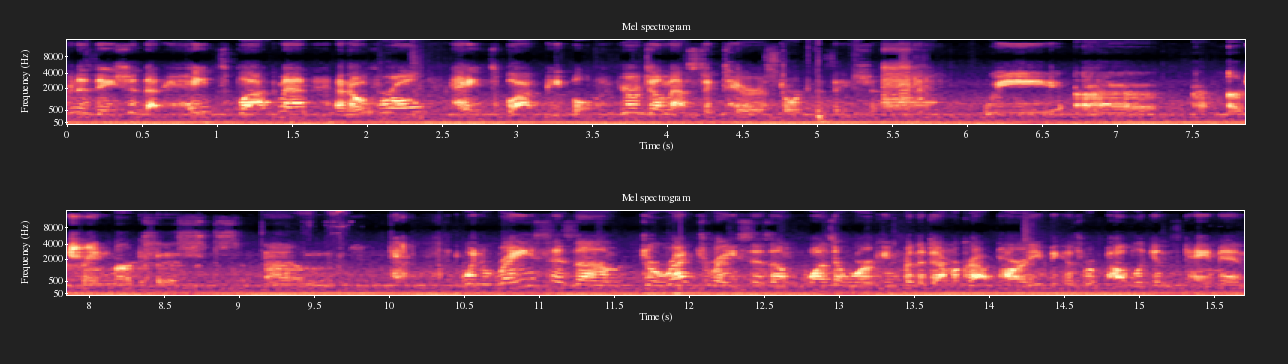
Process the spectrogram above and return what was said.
organization that hates black men and overall hates black people. You're a domestic terrorist organization. We uh, are trained Marxists. Um, when racism, direct racism, wasn't working for the Democrat Party because Republicans came in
